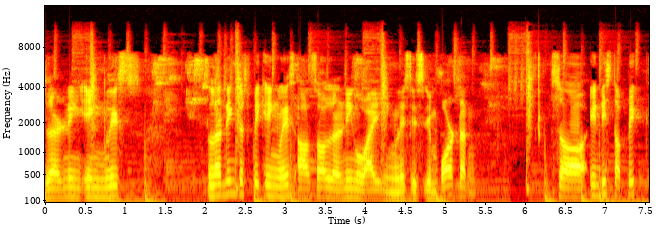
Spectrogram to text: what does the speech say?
learning English, learning to speak English, also learning why English is important so in this topic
